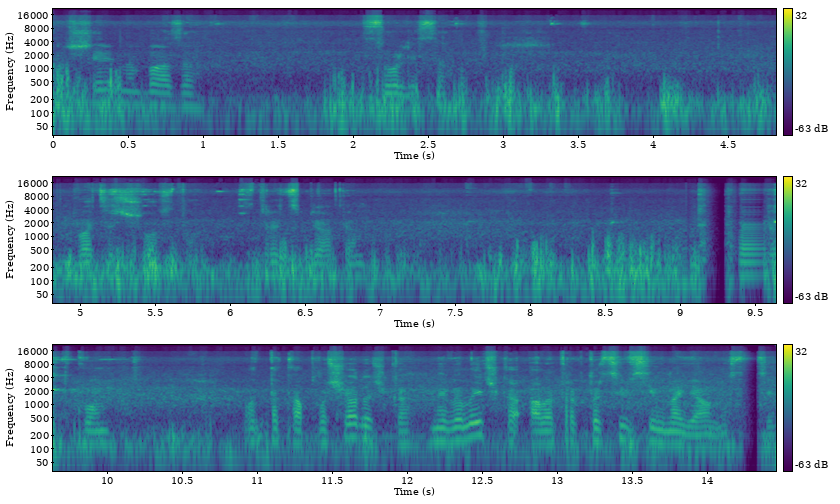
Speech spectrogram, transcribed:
Розширена база Соліса. 26 з 35 передком. От така площадочка, невеличка, але тракторці всі в наявності.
